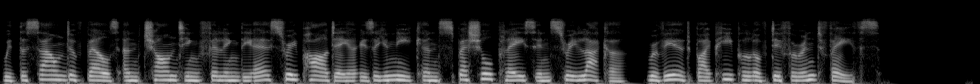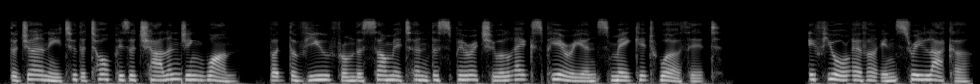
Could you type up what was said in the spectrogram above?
with the sound of bells and chanting filling the air. Sripadaya is a unique and special place in Sri Lanka, revered by people of different faiths. The journey to the top is a challenging one, but the view from the summit and the spiritual experience make it worth it. If you're ever in Sri Lanka,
